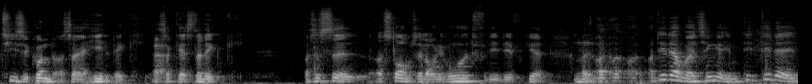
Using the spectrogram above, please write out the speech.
10 sekunder, og så er jeg helt væk. Ja. Og så kan jeg slet ikke... Og så sidder og slår mig selv over i hovedet, fordi det er forkert. Mm. Og, og, og, og det er der, hvor jeg tænker, jamen det, det, er da,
